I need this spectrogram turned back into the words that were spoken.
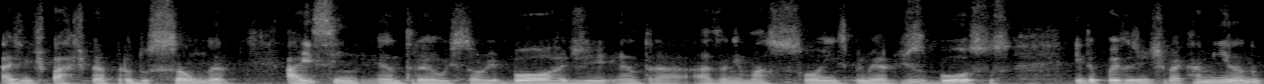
a gente parte para a produção, né? Aí sim entra o storyboard, entra as animações, primeiro de esboços, e depois a gente vai caminhando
